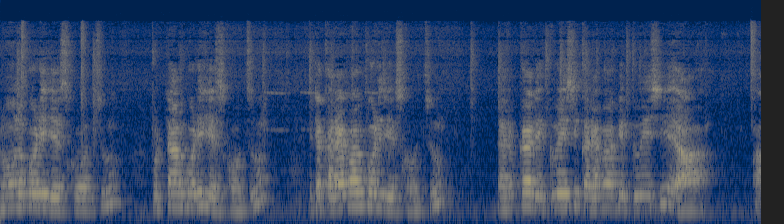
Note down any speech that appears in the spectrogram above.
నూనె పొడి చేసుకోవచ్చు పుట్టాల పొడి చేసుకోవచ్చు ఇట్లా కరివేపాకు పొడి చేసుకోవచ్చు. మిరపకాయలు ఎక్కువ వేసి కరివేపాకు ఎక్కువ వేసి ఆ- ఆ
